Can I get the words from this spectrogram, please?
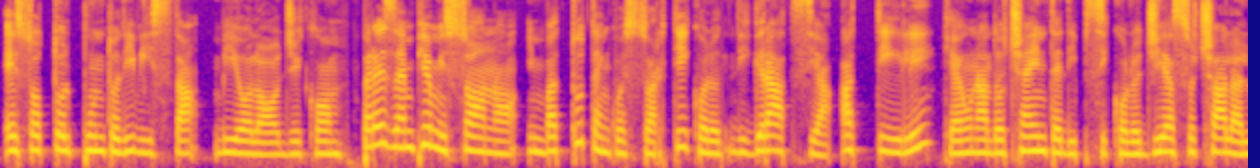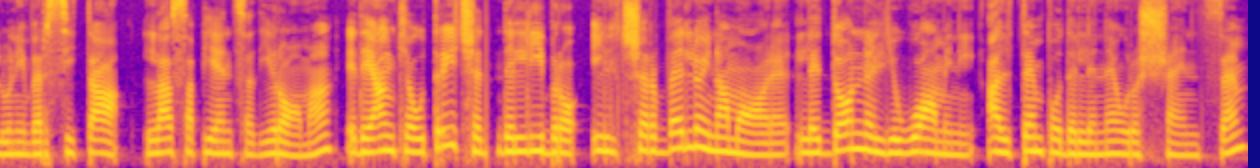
e sotto il punto di vista biologico. Per esempio, mi sono imbattuta in questo articolo di Grazia Attili, che è una docente di psicologia sociale all'Università la Sapienza di Roma ed è anche autrice del libro Il cervello in amore, le donne e gli uomini al tempo delle neuroscienze,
